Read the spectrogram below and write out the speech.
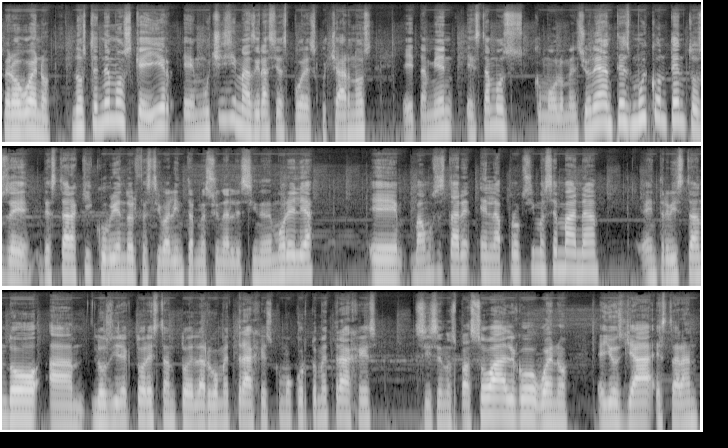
Pero bueno, nos tenemos que ir. muchísimas gracias por escucharnos. Eh, también estamos, como lo mencioné antes, muy contentos de, estar aquí cubriendo el Festival Internacional de Cine de Morelia. Eh, vamos a estar en la próxima semana entrevistando a los directores tanto de largometrajes como cortometrajes. Si se nos pasó algo, bueno, ellos ya estarán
